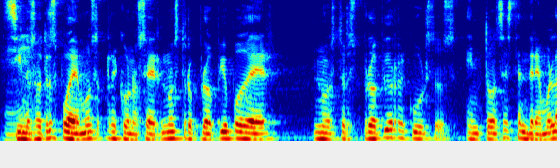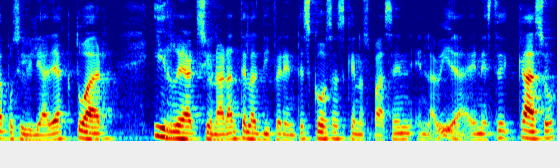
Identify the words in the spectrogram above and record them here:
Si nosotros podemos reconocer nuestro propio poder, nuestros propios recursos, entonces tendremos la posibilidad de actuar y reaccionar ante las diferentes cosas que nos pasen en la vida. En este caso,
